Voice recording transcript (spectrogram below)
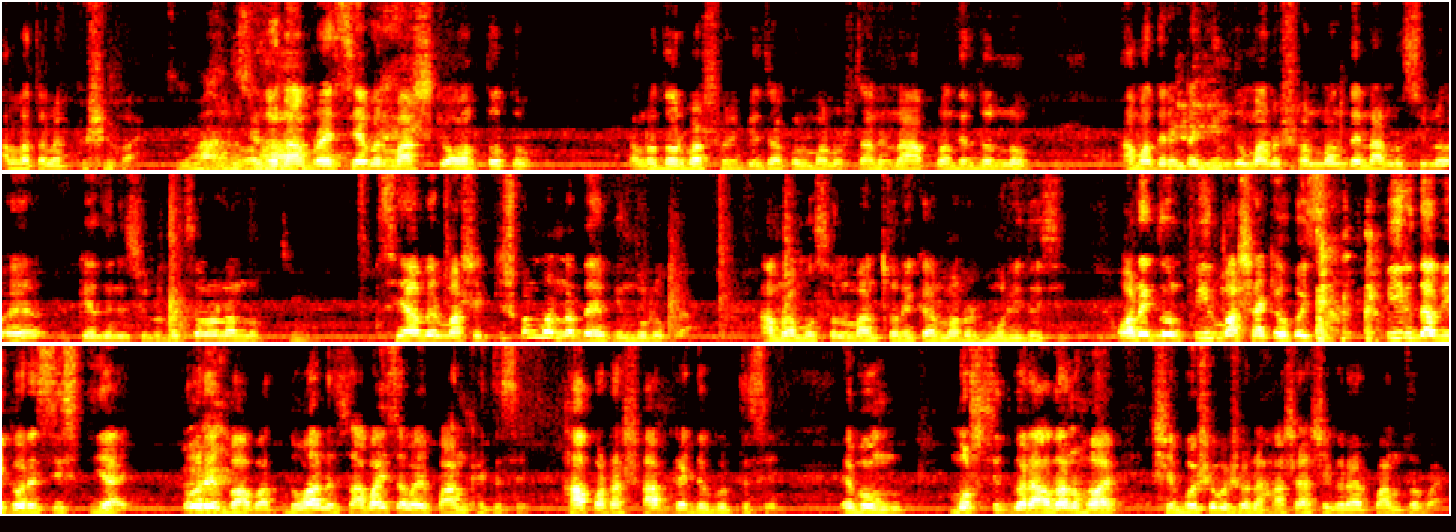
আল্লাহ তালা খুশি হয়। এজন্য আমরা এই সিয়ামের মাসকে অন্তত আমরা দরবার শরীফে যখন মানুষ জানেন না আপনাদের জন্য আমাদের একটা হিন্দু মানুষ সম্মান দেয় নান্নু ছিল কে যিনি ছিল? দেখছ না নান্নু সিয়ামের মাসে কি সম্মান না দেয় হিন্দু লোকরা? আমরা মুসলমান তরিকার মানুষ মুড়ি দিয়েছি অনেকজন পীর মাসাকে হয়েছে। পীর দাবি করে সিস্তিয়ায়। ওরে বাবা দোহানে সাবাই সাবাই পান খাইতেছে হাপাটা সাপ গাইতে করতেছে এবং মসজিদ ঘরে আদান হয় সে বসে বসে ওখানে হাসাহাসি করে আর পান চাবায়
